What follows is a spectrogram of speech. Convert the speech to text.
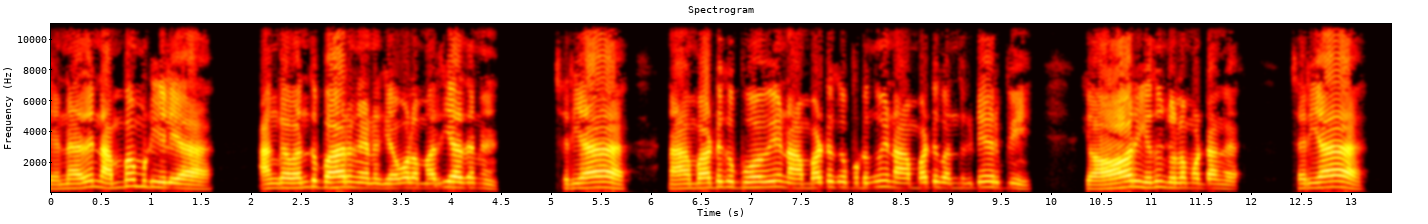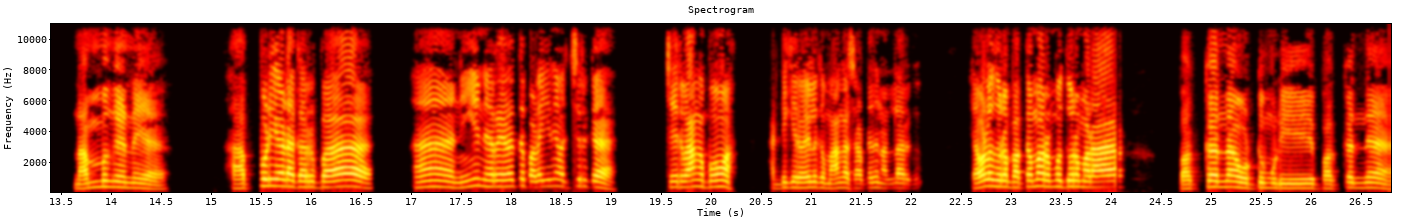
என்னது நம்ப முடியலையா? அங்க வந்து பாருங்க எனக்கு எவ்வளவு மரியாதைன்னு. சரியா? நான் பாட்டுக்கு போவி நான் பாட்டுக்கு பிடுங்கி நான் பாட்டுக்கு வந்துகிட்டே இருப்பேன். யாரும் எதுவும் சொல்ல மாட்டாங்க. சரியா? நம்புங்க என்னைய. அப்படியாடா கருப்பா. நீ நிறைய இடத்த பழகினே வச்சிருக்க. சரி வாங்க போ அடிக்கிற வயலுக்கு மாங்காய் சாப்பிட்டது நல்லா இருக்கும் எவ்வளவு தூரம்? பக்கமா? ரொம்ப தூரமாடா. பக்கம் தான் ஒட்டு முடி பக்கம் தான்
